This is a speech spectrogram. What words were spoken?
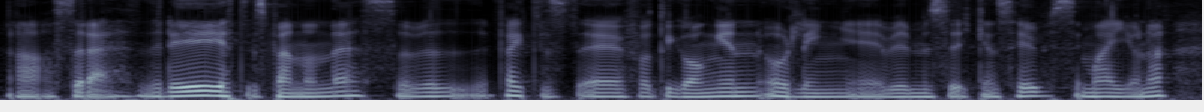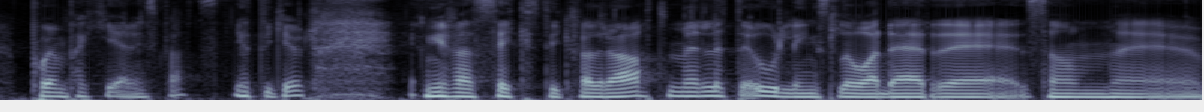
ja, sådär. Det är jättespännande. Så vi har faktiskt eh, fått igång en odling eh, vid Musikens hus i Majorna på en parkeringsplats. Jättekul. Ungefär 60 kvadrat med lite odlingslådor eh, som eh,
